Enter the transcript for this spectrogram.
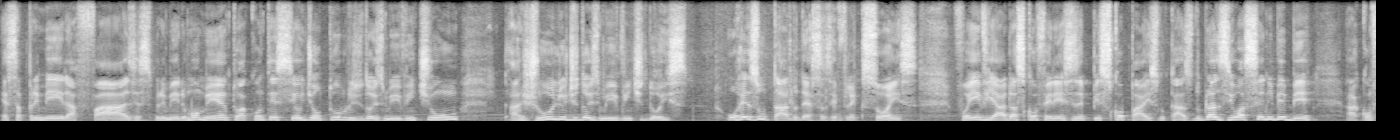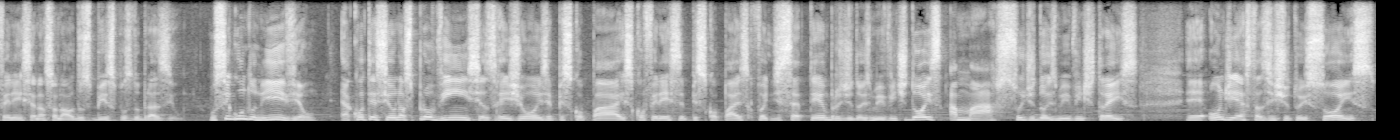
Essa primeira fase, esse primeiro momento aconteceu de outubro de 2021 a julho de 2022. O resultado dessas reflexões foi enviado às conferências episcopais, no caso do Brasil, a CNBB, a Conferência Nacional dos Bispos do Brasil. O segundo nível aconteceu nas províncias, regiões episcopais, conferências episcopais, que foi de setembro de 2022 a março de 2023, é, onde estas instituições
